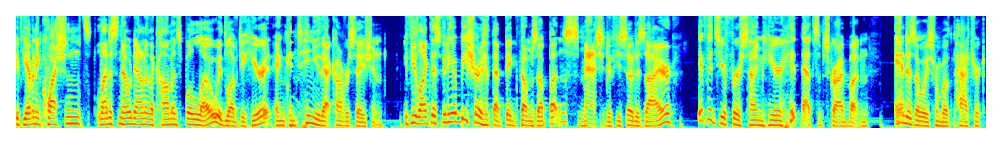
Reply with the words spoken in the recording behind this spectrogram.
If you have any questions, let us know down in the comments below. We'd love to hear it and continue that conversation. If you like this video, be sure to hit that big thumbs up button, smash it if you so desire. If it's your first time here, hit that subscribe button. And as always, from both Patrick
